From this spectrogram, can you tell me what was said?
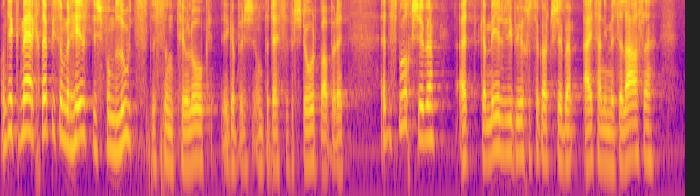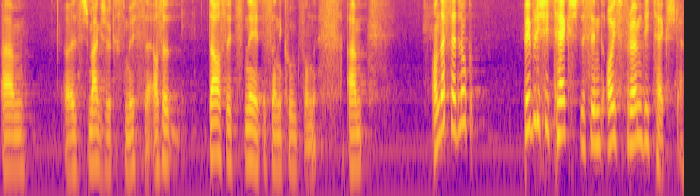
Und ich habe gemerkt, etwas, was mir hilft, ist vom Lutz, das ist so ein Theologe, ich glaube, er ist unterdessen verstorben, aber er hat, ein Buch geschrieben, er hat mehrere Bücher sogar geschrieben, eins musste ich lesen, ähm, es ist manchmal wirklich ein Müssen. Also das jetzt nicht, das habe ich cool gefunden. Ähm, und er sagt, schau, biblische Texte sind uns fremde Texte.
